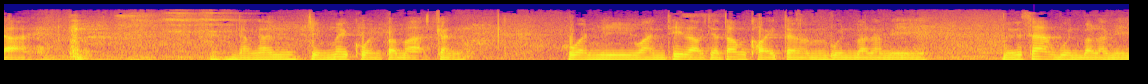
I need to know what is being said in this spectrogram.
ได้ ดังนั้นจึงไม่ควรประมาทกัน ควรมีวันที่เราจะต้องคอยเติมบุญบารมี หรือสร้างบุญบารมี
